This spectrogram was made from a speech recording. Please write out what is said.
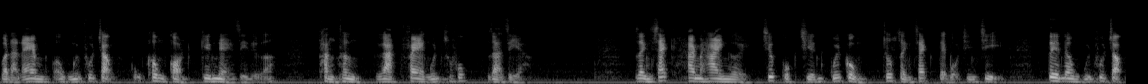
và đàn em ông Nguyễn Phú Trọng cũng không còn kiêng nể gì nữa, thẳng thừng gạt phe Nguyễn Xuân Phúc ra rìa danh sách 22 người trước cuộc chiến cuối cùng chốt danh sách tại Bộ Chính trị, tên ông Nguyễn Phú Trọng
